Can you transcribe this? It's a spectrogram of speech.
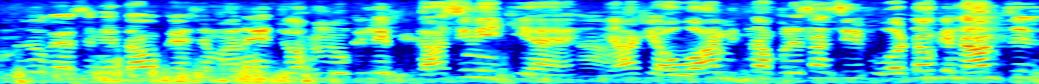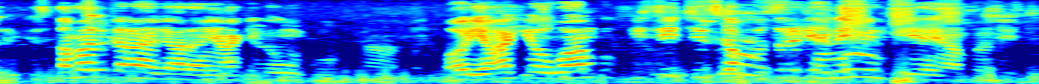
हम लोग ऐसे नेताओं को कैसे मानेंगे जो हम लोग के लिए विकास ही नहीं किया है? हाँ। यहाँ के अवाम इतना परेशान सिर्फ़ वोटों के नाम से इस्तेमाल कराया जा रहा है यहाँ के लोगों को। और यहाँ की अवाम को किसी चीज़ का फैसिलिटी नहीं मिलती है यहाँ पर।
